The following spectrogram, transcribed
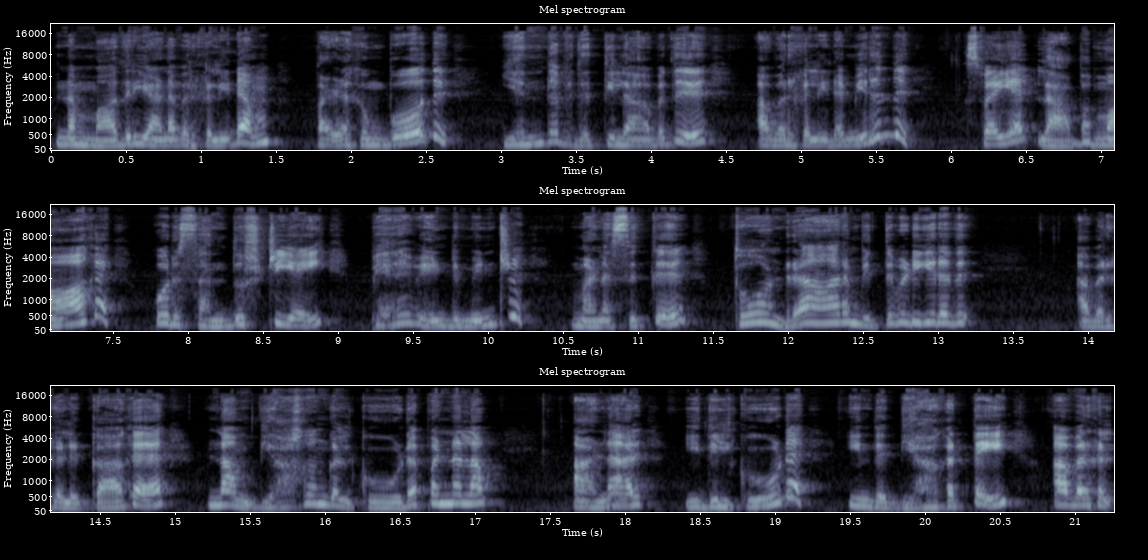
நம் மாதிரியானவர்களிடம் பழகும்போது எந்த விதத்திலாவது அவர்களிடமிருந்து ஸ்வய லாபமாக ஒரு சந்துஷ்டியை பெற வேண்டுமென்று மனசுக்கு தோன்ற ஆரம்பித்து விடுகிறது. அவர்களுக்காக நாம் தியாகங்கள் கூட பண்ணலாம். ஆனால் இதில் கூட இந்த தியாகத்தை அவர்கள்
